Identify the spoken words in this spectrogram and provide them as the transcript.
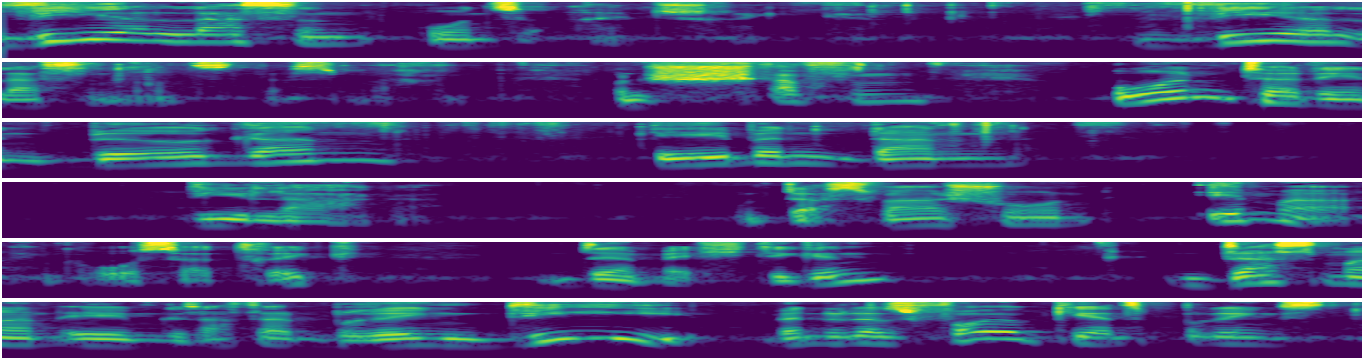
Wir lassen uns einschränken. Wir lassen uns das machen und schaffen unter den Bürgern eben dann die Lager. Und das war schon immer ein großer Trick der Mächtigen, dass man eben gesagt hat, bring die, wenn du das Volk jetzt bringst,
